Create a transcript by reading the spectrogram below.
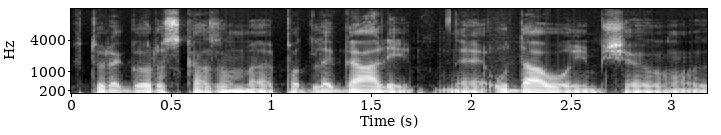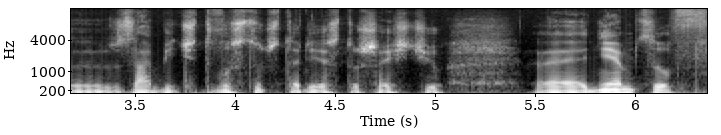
którego rozkazom podlegali. Udało im się zabić 246 e, Niemców.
